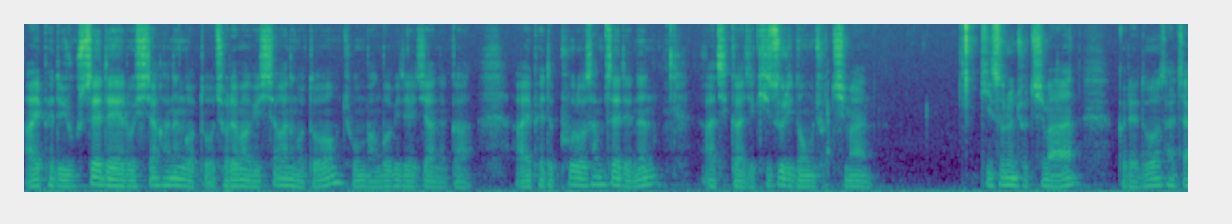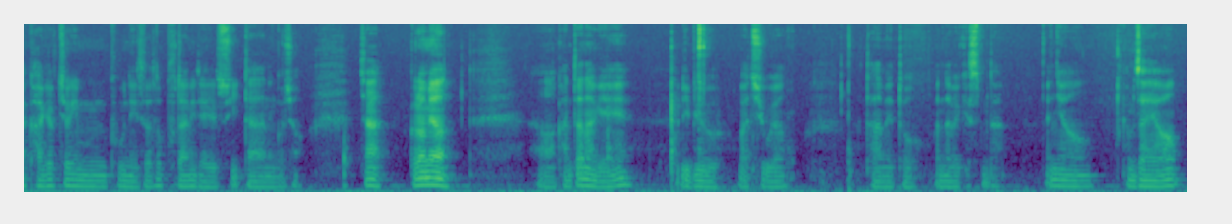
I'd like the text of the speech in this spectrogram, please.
아이패드 6세대로 시작하는 것도 저렴하게 시작하는 것도 좋은 방법이 되지 않을까. 아이패드 프로 3세대는 아직까지 기술이 너무 좋지만 기술은 좋지만 그래도 살짝 가격적인 부분에 있어서 부담이 될 수 있다는 거죠. 자, 그러면 어, 간단하게 리뷰 마치고요. 다음에 또 만나 뵙겠습니다. 안녕. 감사해요.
